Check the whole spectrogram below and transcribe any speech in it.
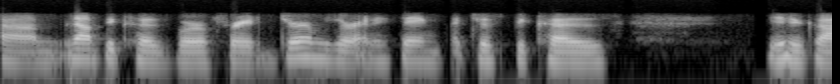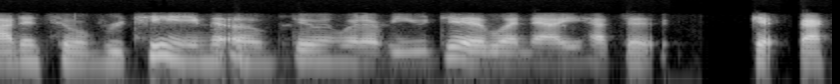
Um, not because we're afraid of germs or anything, but just because you got into a routine of doing whatever you did when now you have to get back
